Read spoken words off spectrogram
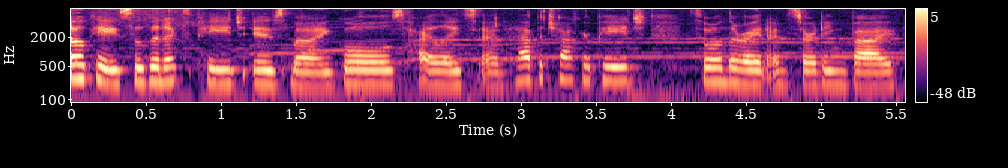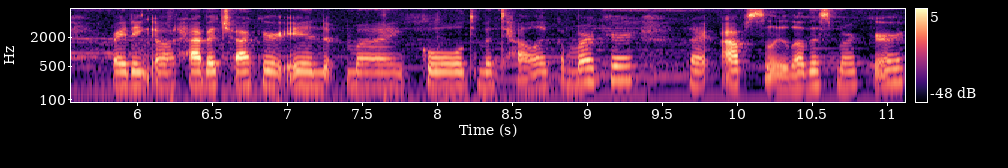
Okay, so the next page is my goals, highlights, and habit tracker page. So on the right, I'm starting by writing out habit tracker in my gold metallic marker. I absolutely love this marker.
